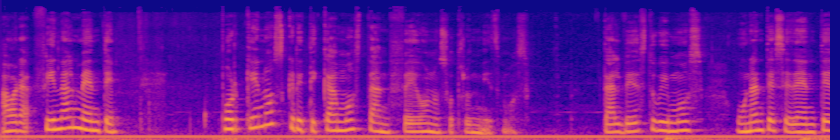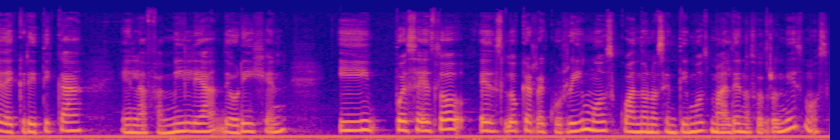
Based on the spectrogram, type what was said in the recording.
Ahora, finalmente, ¿por qué nos criticamos tan feo nosotros mismos? Tal vez tuvimos un antecedente de crítica en la familia de origen y pues eso es lo que recurrimos cuando nos sentimos mal de nosotros mismos,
